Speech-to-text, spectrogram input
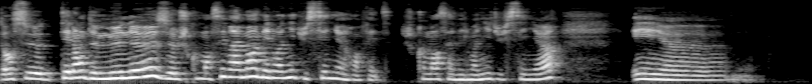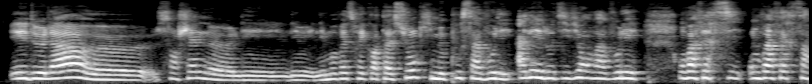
dans ce élan de meneuse, je commençais vraiment à m'éloigner du Seigneur en fait. Je commence à m'éloigner du Seigneur. Et et de là euh, s'enchaînent euh, les, mauvaises fréquentations qui me poussent à voler. Allez Elodie, viens, on va voler. On va faire ci, on va faire ça.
